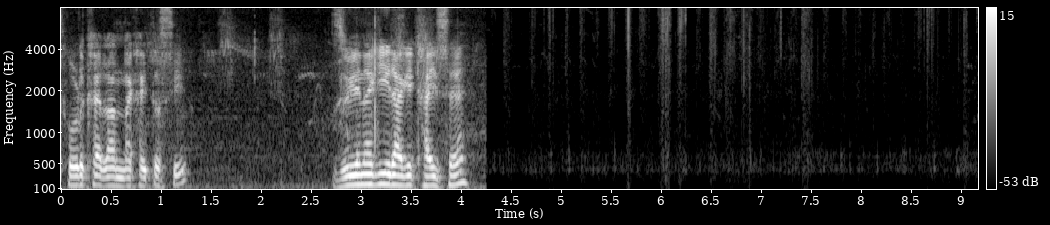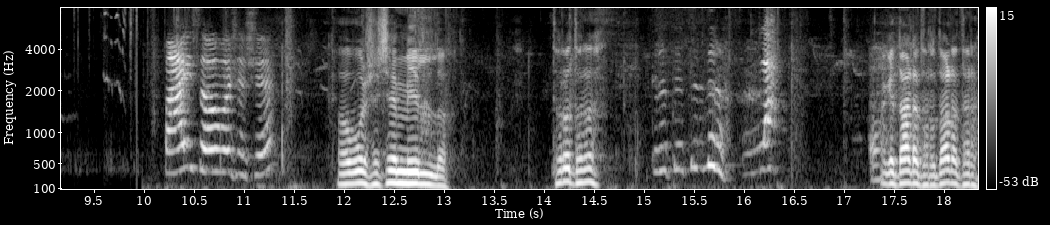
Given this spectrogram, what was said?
থোড় রান্না খাইতেছি। জুয়ে নাকি এর আগে খাইছে। অবশেষে? অবশেষে মিলল। ধরো ধরো। আগে দাঁড়া ধরো দাঁড়া ধরো।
